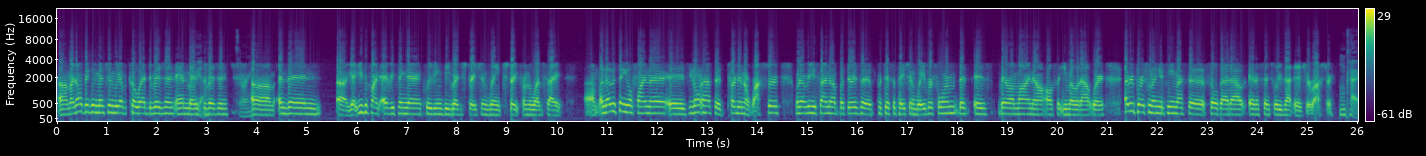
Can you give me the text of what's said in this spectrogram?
Um, I don't think we mentioned we have co-ed division and men's oh, yeah. division. Sorry. Um, and then, uh, yeah, you can find everything there, including the registration link straight from the website. Um, another thing you'll find there is you don't have to turn in a roster whenever you sign up, but there is a participation waiver form that is there online. I'll also email it out where every person on your team has to fill that out, and essentially that is your roster. Okay,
